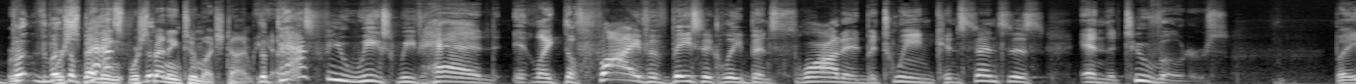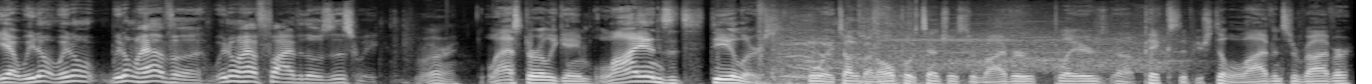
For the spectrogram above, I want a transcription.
But, but we're the spending past, we're the- spending too much time The past few weeks, we've had it, like the five have basically been slotted between consensus and the two voters. But yeah, we don't we don't we don't have a we don't have five of those this week. All right. Last early game, Lions at Steelers. Boy, talk about all potential Survivor players uh, picks. If you're still alive in Survivor,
